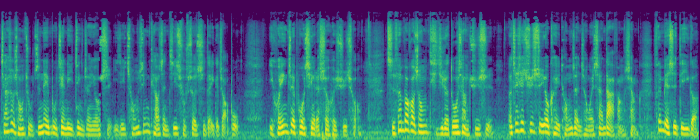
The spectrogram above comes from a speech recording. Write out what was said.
加速从组织内部建立竞争优势，以及重新调整基础设施的一个脚步。以回应最迫切的社会需求。此份报告中提及了多项趋势，而这些趋势又可以统整成为三大方向，分别是：第一个，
